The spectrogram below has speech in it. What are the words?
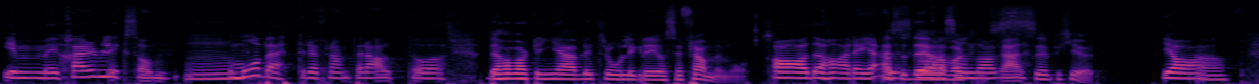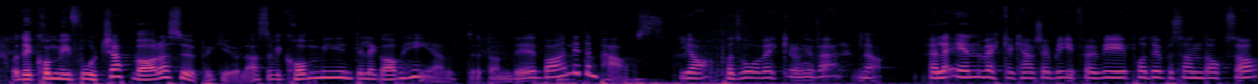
i mig själv liksom. Och Mm. må bättre framför allt. Och, Det har varit en jävligt rolig grej att se fram emot. ja, det har det. Jag Alltså älskar det våra har varit söndagar. superkul. Ja. Ja. Och det kommer ju fortsatt vara superkul. Alltså vi kommer ju inte lägga av helt, utan det är bara en liten paus. ja, på två veckor ungefär. Ja. Eller en vecka kanske det blir, för vi poddar ju på söndag också.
